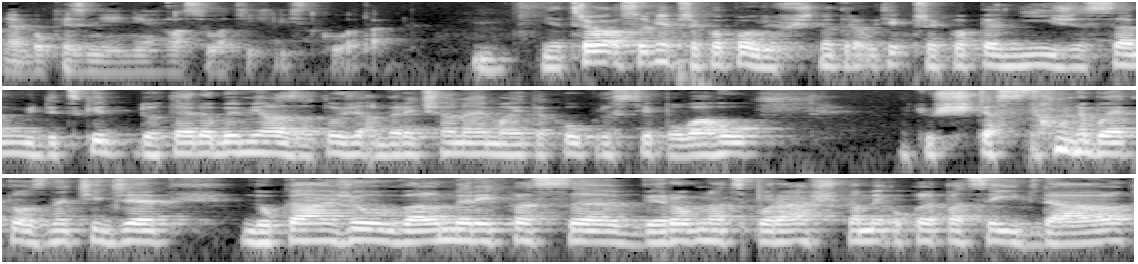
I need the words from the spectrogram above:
nebo ke změně hlasovacích lístků a tak. Mě třeba osobně překvapilo, když jsme teda u těch překvapení, že jsem vždycky do té doby měla za to, že američané mají takovou prostě povahu, ať už šťastnou, nebo jak to označit, že dokážou velmi rychle se vyrovnat s porážkami, oklepat se jít dál.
